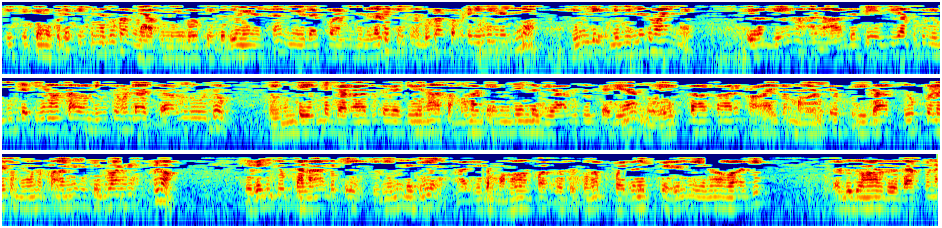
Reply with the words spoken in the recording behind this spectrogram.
කිසි කෙනෙකුට කිසිම දුකක් නෑ. අපි මේ ලෝකෙ ඉපදුනේ නැත්නම් මේ දක්වා මිදෙන්නට කිසිම දුකක් අපිට විඳින්නට නෑ. ඉන්නේ විඳින්නට වන්නේ. ඒ වගේම අනාගතයේදී අපිට විඳින්න තියෙනවා තව මේක වඩා දරුණු දුක්. එන්නේ එන්නේ ජරා දුක වැඩි වෙනවා සමහරට එන්නේ එන්නේ ව්‍යාධි දුක් වැඩි වෙනවා මේක ආකාර කායික මානසික පීඩා දුක් වලට මුහුණ පාන්නට සිදුවන්නේ පුළුවන්. එවැනි දුක් අනාගතයේ ඉඳින්න තියෙන හරියට මහා පර්වත තුනක් පෙරෙක් පෙරෙන්නේ එනවා වගේ බුදුහාමුදුරුවෝ දක්වන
